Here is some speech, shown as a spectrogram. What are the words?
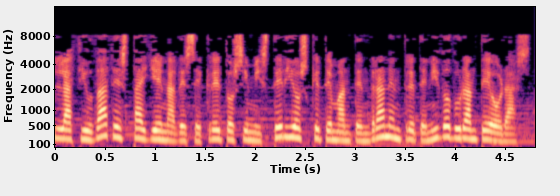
La ciudad está llena de secretos y misterios que te mantendrán entretenido durante horas.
